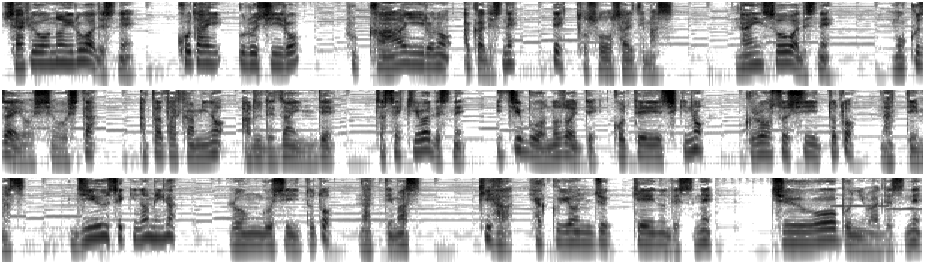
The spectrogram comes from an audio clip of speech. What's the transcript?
車両の色はですね、古代漆色、深い色の赤ですね。で塗装されています。内装はですね、木材を使用した温かみのあるデザインで、座席はですね、一部を除いて固定式のクロスシートとなっています。自由席のみがロングシートとなっています。キハ140系のですね、中央部にはですね、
